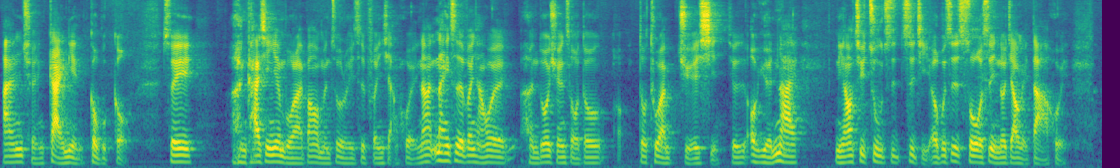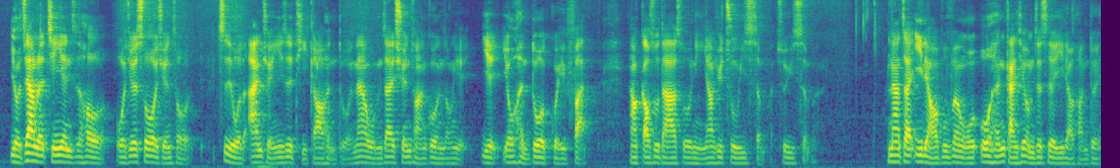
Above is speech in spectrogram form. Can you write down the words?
安全概念够不够，所以很开心彦博来帮我们做了一次分享会。那那一次的分享会，很多选手都都突然觉醒，就是哦，原来你要去注视自己，而不是所有事情都交给大会。有这样的经验之后，我觉得所有选手自我的安全意识提高很多。那我们在宣传过程中也也有很多规范，然后告诉大家说你要去注意什么，注意什么。那在医疗部分，我我很感谢我们这次的医疗团队。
